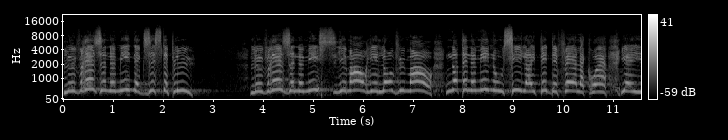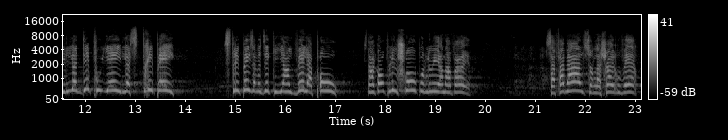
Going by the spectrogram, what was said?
Le vrai ennemi n'existe plus. Le vrai ennemi, il est mort, ils l'ont vu mort. Notre ennemi, nous aussi, il a été défait à la croix. Il l'a dépouillé, il l'a strippé. Strippé, ça veut dire qu'il a enlevé la peau. C'est encore plus chaud pour lui en enfer. Ça fait mal sur la chair ouverte.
